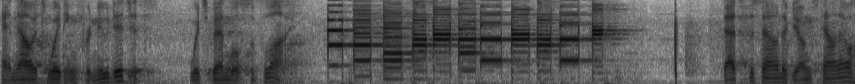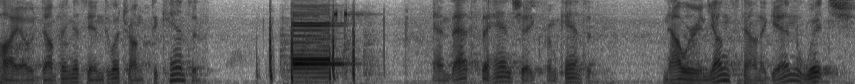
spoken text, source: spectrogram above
And now it's waiting for new digits, which Ben will supply. That's the sound of Youngstown, Ohio dumping us into a trunk to Canton. And that's the handshake from Canton. Now we're in Youngstown again, which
